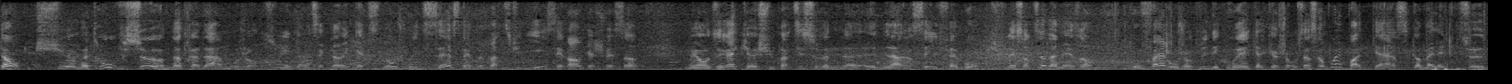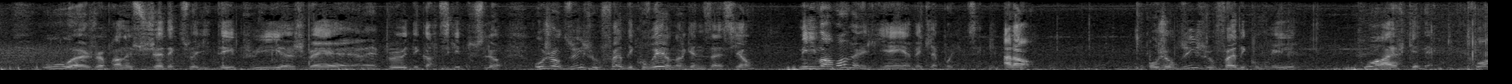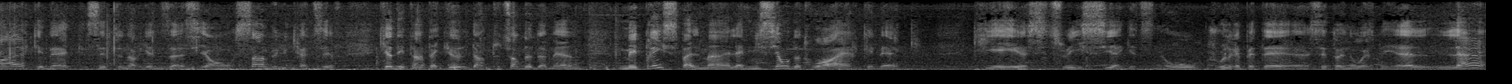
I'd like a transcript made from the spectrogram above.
Donc, je me trouve sur Notre-Dame aujourd'hui, dans le secteur de Gatineau. Je vous le disais, c'est un peu particulier, c'est rare que je fais ça, mais on dirait que je suis parti sur une, lancée, il fait beau, puis je voulais sortir de la maison pour faire aujourd'hui découvrir quelque chose. Ça ne sera pas un podcast comme à l'habitude, où euh, je vais prendre un sujet d'actualité, puis euh, je vais euh, un peu décortiquer tout cela. Aujourd'hui, je vais vous faire découvrir une organisation, mais il va avoir un lien avec la politique. Alors, aujourd'hui, je vais vous faire découvrir 3R Québec. 3R Québec, c'est une organisation sans but lucratif qui a des tentacules dans toutes sortes de domaines, mais principalement la mission de 3R Québec, qui est située ici à Gatineau. Je vous le répétais, c'est un OSBL. La,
